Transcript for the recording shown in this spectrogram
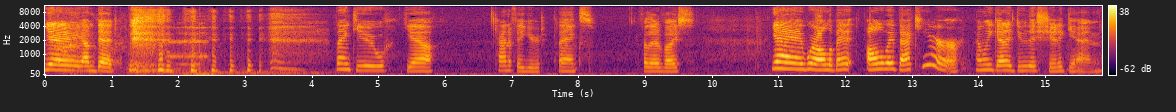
Yay, I'm dead. Thank you. Yeah. Kind of figured. Thanks for the advice. Yay, we're all a bit all the way back here. And we gotta do this shit again.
